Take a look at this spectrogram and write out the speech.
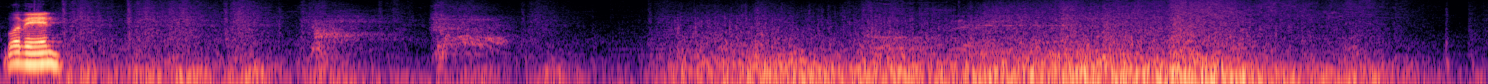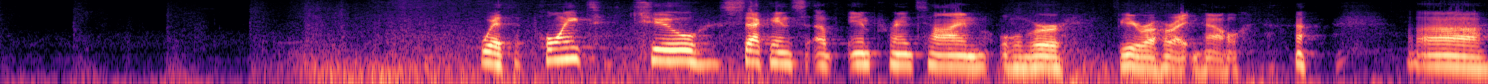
Oblivion. With 0.2 seconds of imprint time over Fira right now. uh,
